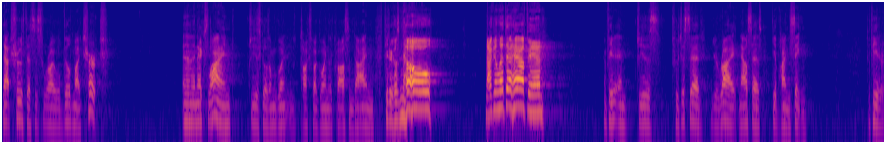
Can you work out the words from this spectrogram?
that truth, this is where I will build my church. And then the next line, Jesus goes, I'm going, talks about going to the cross and dying. And Peter goes, No, not going to let that happen. And, Peter, and Jesus, who just said, You're right, now says, Get behind me, Satan, to Peter.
